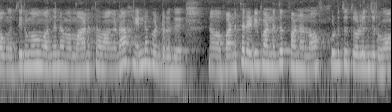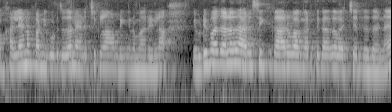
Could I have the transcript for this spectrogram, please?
அவங்க திரும்பவும் வந்து நம்ம மானத்தை பணத்தை வாங்கினா என்ன பண்ணுறது நம்ம பணத்தை ரெடி பண்ணது பண்ணணும். கொடுத்து தொலைஞ்சிருவோம். கல்யாணம் பண்ணி கொடுத்து தான் நினச்சிக்கலாம் அப்படிங்கிற மாதிரிலாம். எப்படி பார்த்தாலும் அரிசிக்கு கார் வாங்குறதுக்காக வச்சிருந்தது தானே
